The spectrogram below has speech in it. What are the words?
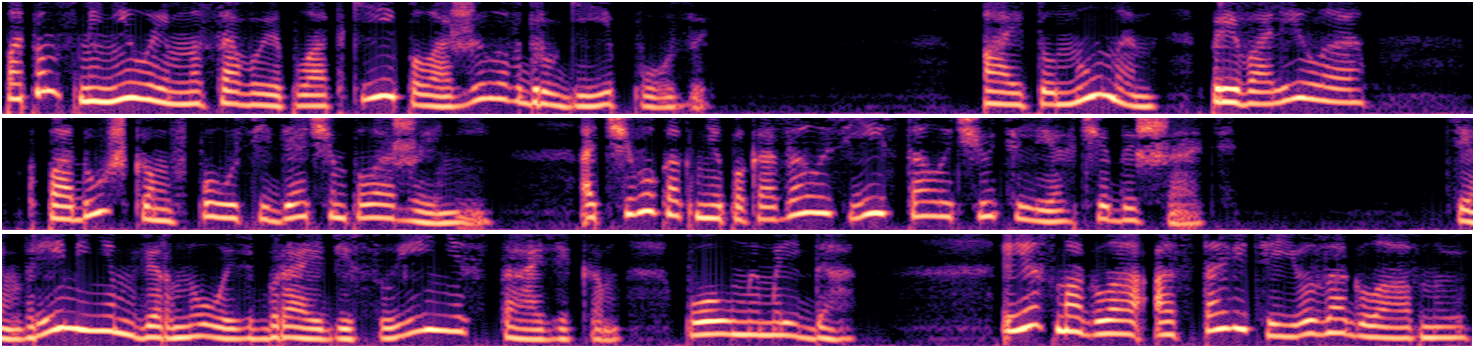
Потом сменила им носовые платки и положила в другие позы. Айту Нунен привалила к подушкам в полусидячем положении, отчего, как мне показалось, ей стало чуть легче дышать. Тем временем вернулась Брайди Суини с тазиком, полным льда. Я смогла оставить ее за главную,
